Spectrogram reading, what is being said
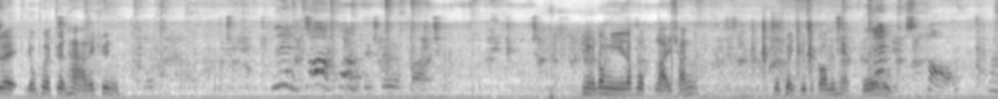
ด้วยเดี๋ยวเผื่อเกิดหาอะไรขึ้นเล่นสองคนนี่มันต้องมีระบบหลายชั้นเดี๋ยวเผื่อคิวสกอร์มันแหกโค้เล่งนสองคน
